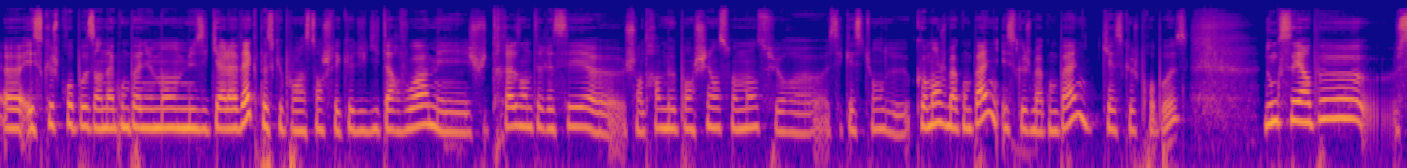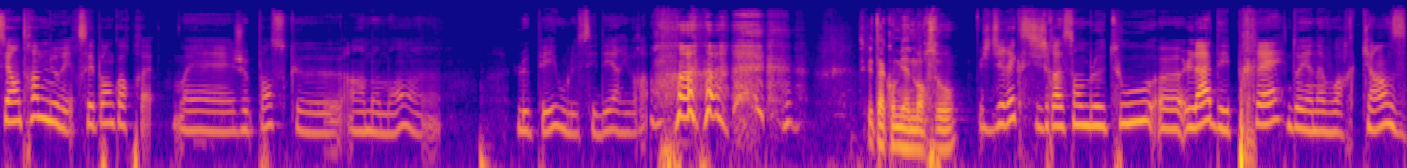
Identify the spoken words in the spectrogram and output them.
est-ce que je propose un accompagnement musical avec, parce que pour l'instant je fais que du guitare-voix, mais je suis très intéressée, je suis en train de me pencher en ce moment sur ces questions de comment je m'accompagne, est-ce que je m'accompagne, qu'est-ce que je propose? Donc c'est un peu, c'est en train de mûrir, c'est pas encore prêt. Ouais, je pense que à un moment, euh, le P ou le CD arrivera. Est-ce que tu as combien de morceaux? Je dirais que si je rassemble tout, euh, là, des prêts, il doit y en avoir 15.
